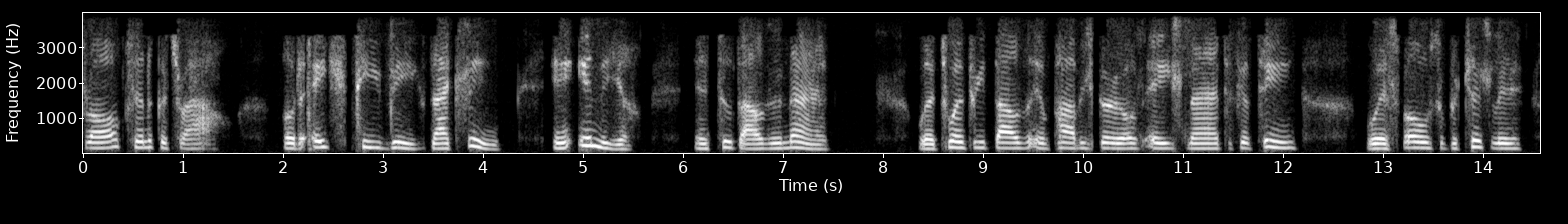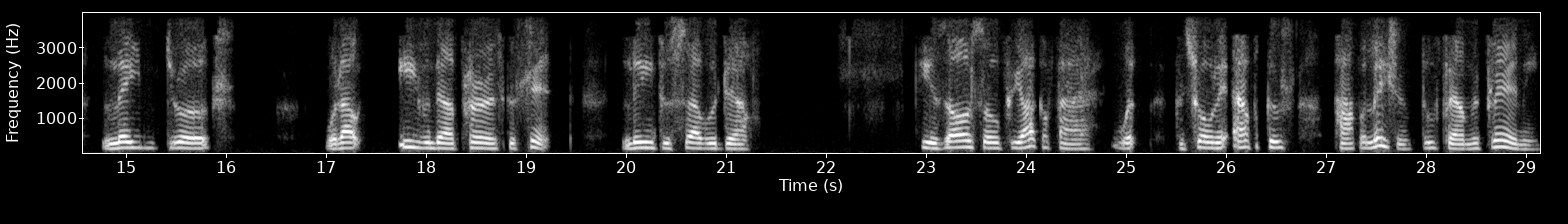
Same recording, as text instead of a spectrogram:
flawed clinical trial of the HPV vaccine in India in 2009 where 23,000 impoverished girls aged 9 to 15 were exposed to potentially laden drugs without even their parents' consent, leading to several deaths. He is also preoccupied with controlling Africa's population through family planning,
